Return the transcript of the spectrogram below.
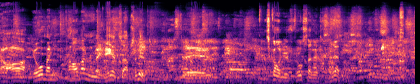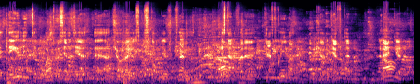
Ja, jo men har man möjlighet så absolut. Eh, skaldjursfrossa rent generellt. Det är ju lite vår specialitet eh, att köra just skaldjurskvällen istället för det kräftskivan. Där vi körde kräftor, räkor,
